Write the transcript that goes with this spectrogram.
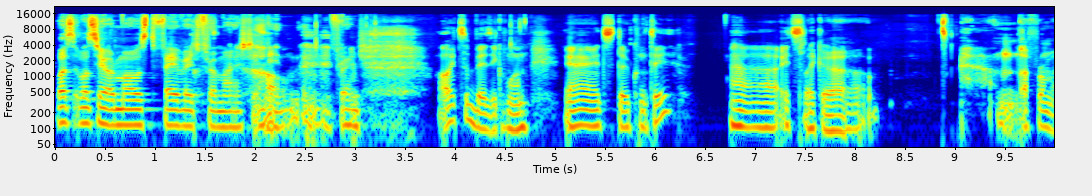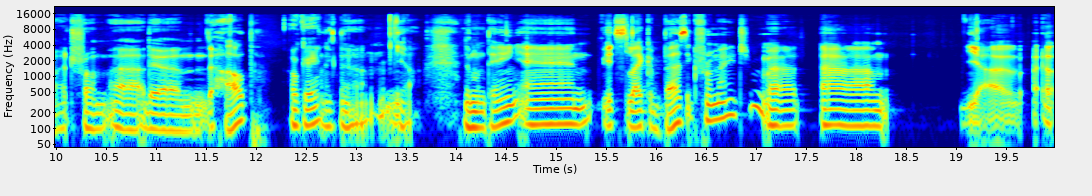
what's what's your most favorite fromage in, in, in French? Oh, it's a basic one. Yeah, it's the comté. Uh, it's like a um, a fromage from uh, the um, the Alp, Okay. like the um, yeah the mountain, and it's like a basic fromage. But um, yeah, uh,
